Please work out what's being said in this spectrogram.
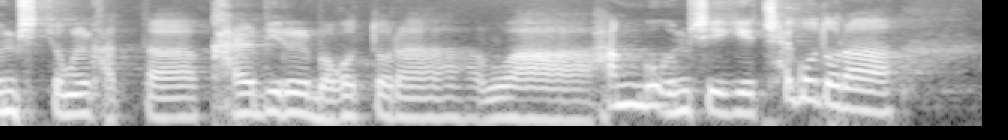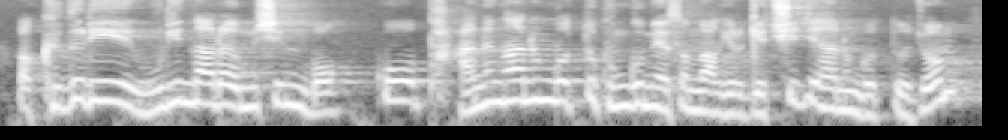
음식점을 갔다 갈비를 먹었더라. 와 한국 음식이 최고더라. 아, 그들이 우리나라 음식 먹고 반응하는 것도 궁금해서 막 이렇게 취재하는 것도 좀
